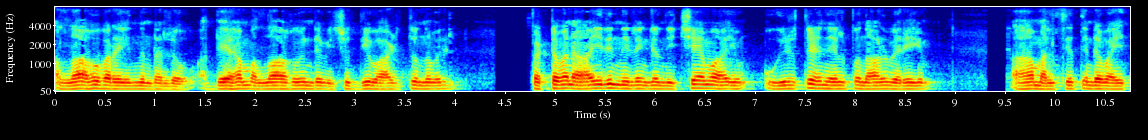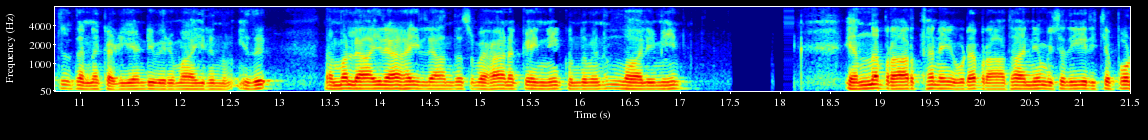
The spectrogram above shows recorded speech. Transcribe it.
അള്ളാഹു പറയുന്നുണ്ടല്ലോ അദ്ദേഹം അള്ളാഹുവിന്റെ വിശുദ്ധി വാഴ്ത്തുന്നവരിൽ പെട്ടവനായിരുന്നില്ലെങ്കിൽ നിശ്ചയമായും ഉയർത്തെഴുന്നേൽപ്പ് നാൾ വരെയും ആ മത്സ്യത്തിന്റെ വയറ്റിൽ തന്നെ കഴിയേണ്ടി വരുമായിരുന്നു. ഇത് നമ്മൾ ലായിലാഹ ഇല്ലാന്ത സുബഹാനൊക്കെ ഇനി എന്ന പ്രാർത്ഥനയുടെ പ്രാധാന്യം വിശദീകരിച്ചപ്പോൾ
